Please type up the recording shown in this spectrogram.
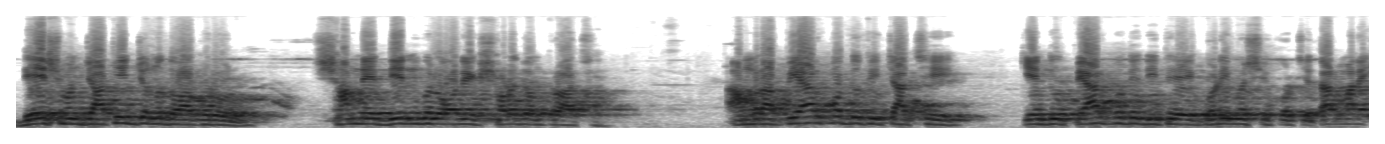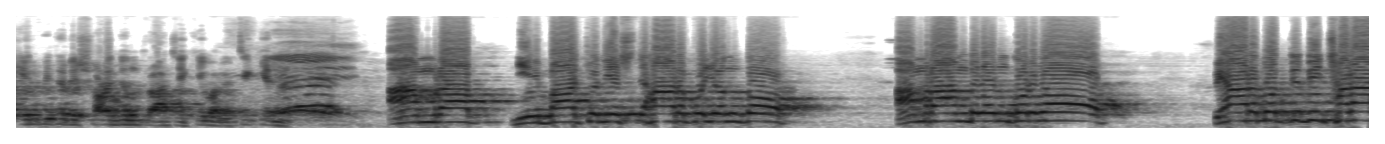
দেশ ও জাতির জন্য দোয়া করুন। সামনের দিনগুলো অনেক ষড়যন্ত্র আছে। আমরা পেয়ার পদ্ধতি চাচ্ছি, কিন্তু পেয়ার পদ্ধতি দিতে গড়িমসি করছে, তার মানে এর ভিতরে ষড়যন্ত্র আছে, কি বলে, ঠিক কিনা? আমরা নির্বাচন ইশতেহার পর্যন্ত আমরা আন্দোলন করব। পেয়ার পদ্ধতি ছাড়া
